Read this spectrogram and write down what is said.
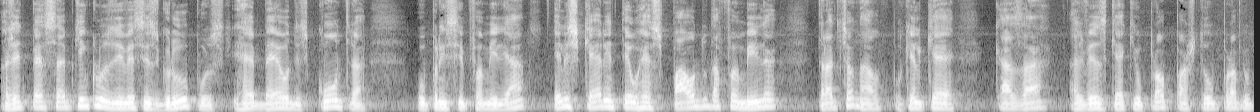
A gente percebe que, inclusive, esses grupos rebeldes contra o princípio familiar, eles querem ter o respaldo da família tradicional, porque ele quer casar, às vezes quer que o próprio pastor, o próprio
